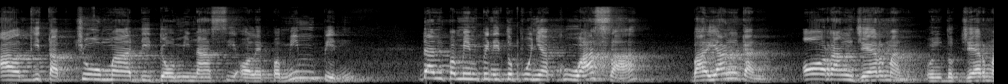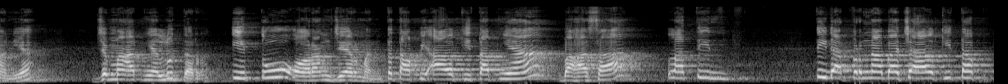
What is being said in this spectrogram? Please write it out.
Alkitab cuma didominasi oleh pemimpin dan pemimpin itu punya kuasa, bayangkan orang Jerman untuk Jerman ya. Jemaatnya Luther itu orang Jerman, tetapi Alkitabnya bahasa Latin. Tidak pernah baca Alkitab,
